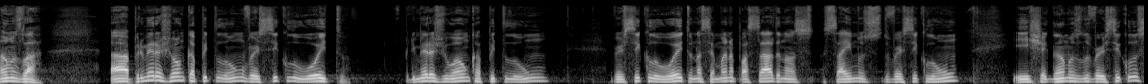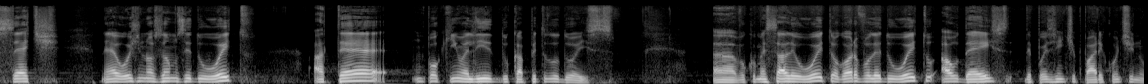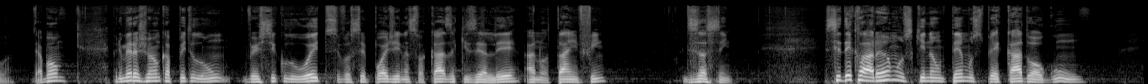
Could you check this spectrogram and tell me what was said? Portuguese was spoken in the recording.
Vamos lá. Uh, 1 João capítulo 1, versículo 8. 1 João capítulo 1, versículo 8. Na semana passada nós saímos do versículo 1 e chegamos no versículo 7. Né? Hoje nós vamos ir do 8 até um pouquinho ali do capítulo 2. Uh, ah, vou começar a ler o 8, agora vou ler do 8 ao 10, depois a gente para e continua. Tá bom? 1 João capítulo 1, versículo 8, se você pode ir na sua casa, quiser ler, anotar, enfim, diz assim: Se declaramos que não temos pecado algum,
